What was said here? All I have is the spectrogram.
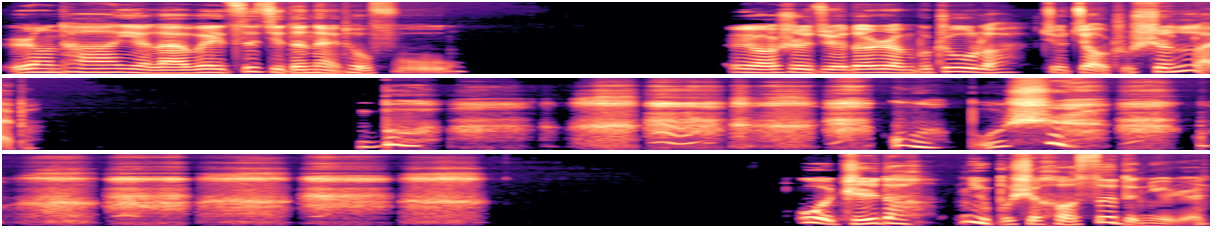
让他也来为自己的奶头服务。要是觉得忍不住了，就叫出声来吧。不，我不是，我知道你不是好色的女人，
